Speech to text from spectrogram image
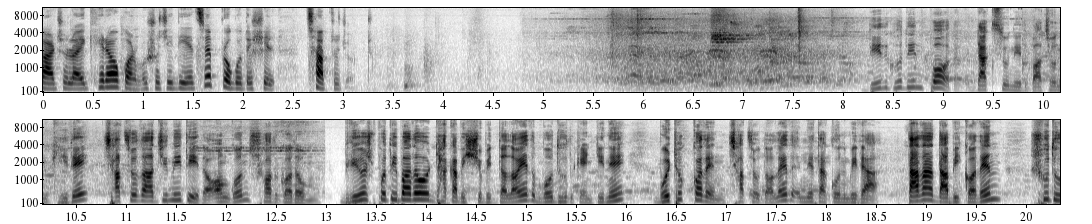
কার্যালয়ে ঘেরাও কর্মসূচি দিয়েছে প্রগতিশীল ছাত্রজোট। দীর্ঘদিন পর ডাকসু নির্বাচন ঘিরে ছাত্র রাজনীতির অঙ্গন সরগরম বৃহস্পতিবারও ঢাকা বিশ্ববিদ্যালয়ের মধুর ক্যান্টিনে বৈঠক করেন ছাত্র দলের নেতাকর্মীরা। তারা দাবি করেন শুধু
